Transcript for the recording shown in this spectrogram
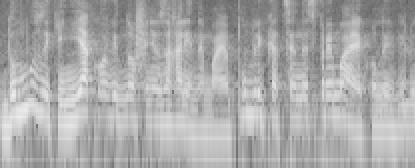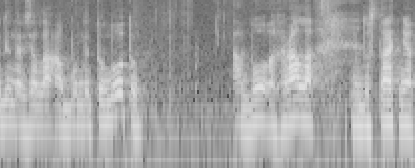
до музики ніякого відношення взагалі немає. Публіка це не сприймає, коли людина взяла або не ту ноту. Або грала недостатньо,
